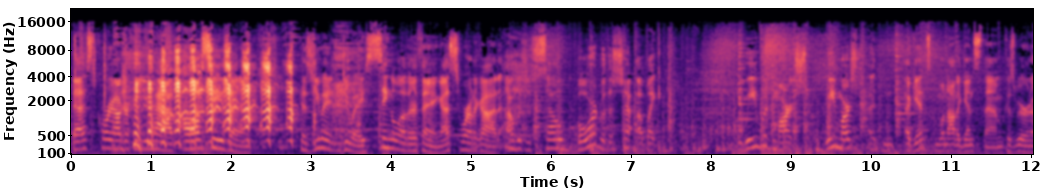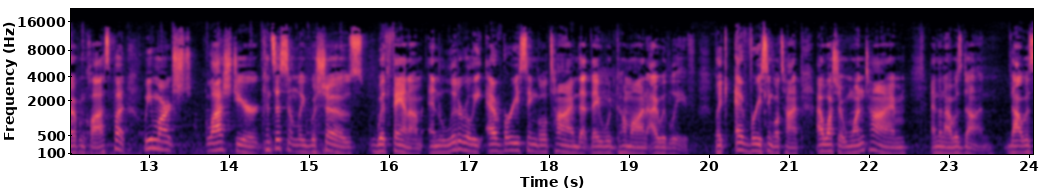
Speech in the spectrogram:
best choreography you have all season because you didn't do a single other thing. I swear to God, I was just so bored with the show. uh, Like we would march we marched uh, against well not against them because we were an open class but we marched last year consistently with shows with phantom and literally every single time that they would come on i would leave like every single time i watched it one time and then i was done that was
